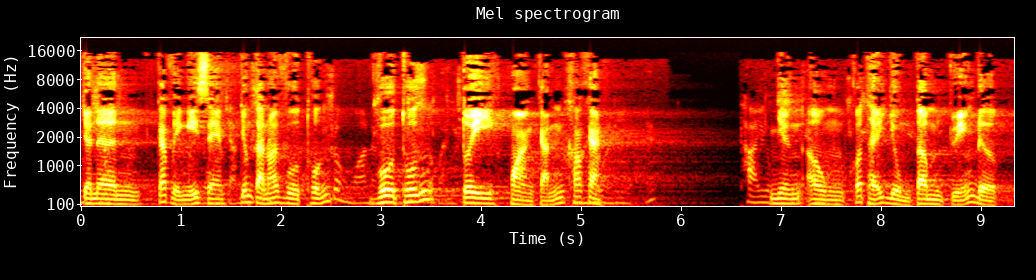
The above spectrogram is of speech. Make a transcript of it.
Cho nên, các vị nghĩ xem, chúng ta nói vua thuấn. Vua thuấn tuy hoàn cảnh khó khăn, nhưng ông có thể dùng tâm chuyển được.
